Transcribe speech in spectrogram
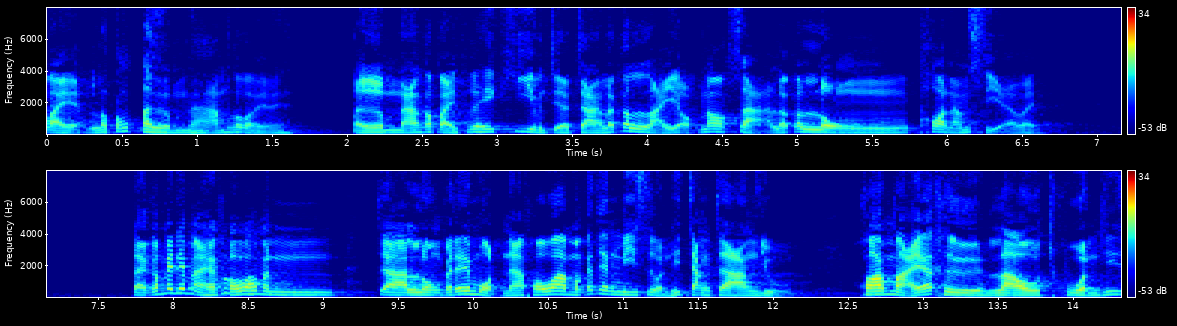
ไป เราต้องเติมน้ำเข้าไป เติมน้ำเข้าไปเพื่อให้ขี้มันเจือจาง แล้วก็ไหลออกนอกสระแล้วก็ลงท่อน้ำเสียไปแต่ก็ไม่ได้หมายความว่ามันจะลงไปได้หมดนะ เพราะว่ามันก็ยังมีส่วนที่จางๆอยู่ ความหมายก็คือเราควรที่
